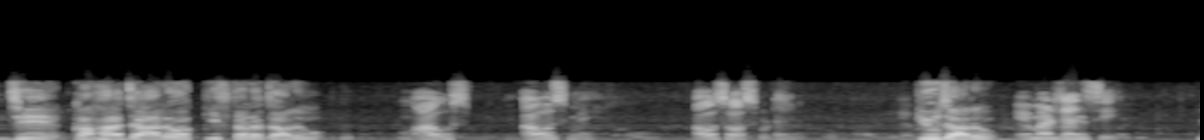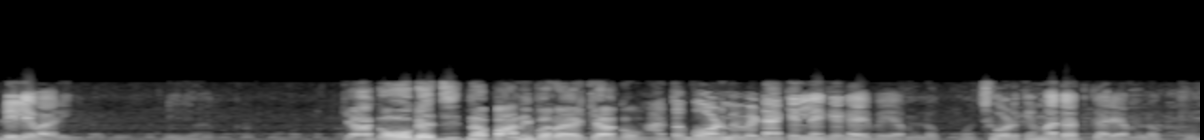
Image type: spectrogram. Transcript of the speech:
જે, કહા જા रहे हो? किस तरह जा रहे हो? हाउस हाउस में। House hospital. क्यों जा रहे हो? इमरजेंसी। डिलीवरी। डिलीवरी क्या कहोगे? जितना पानी भरा है क्या कहोगे? हाँ तो बोर्ड में बैठा के लेके गए भाई हम लोग को। छोड़ के मदद करे हम लोग की।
